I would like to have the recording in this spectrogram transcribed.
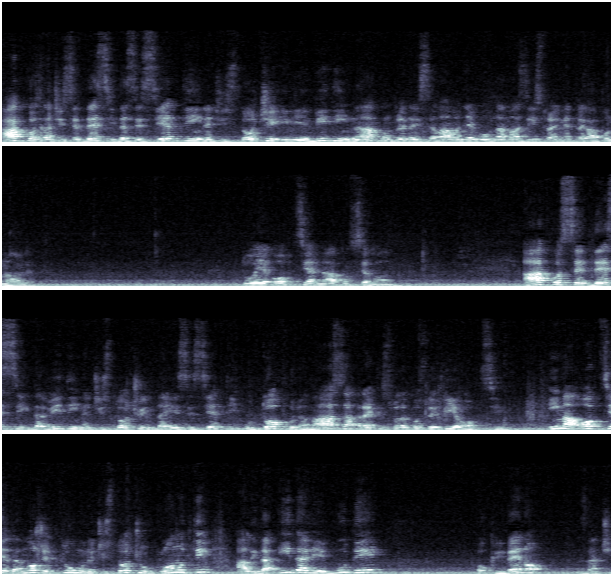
Ako znači se desi da se sjeti nečistoće ili je vidi nakon predaj selama njegov namaz ispravi ne treba ponavljati. To je opcija nakon selama. Ako se desi da vidi nečistoću ili da je se sjeti u toku namaza, rekli smo da postoje dvije opcije. Ima opcija da može tu nečistoću uklonuti, ali da i dalje bude pokriveno, znači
